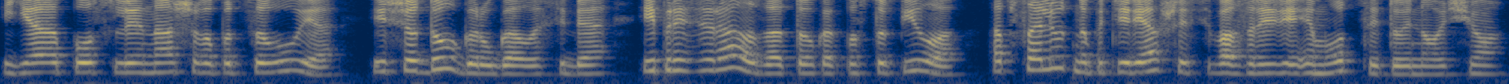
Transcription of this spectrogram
Я после нашего поцелуя еще долго ругала себя и презирала за то, как поступила, абсолютно потерявшись во взрыве эмоций той ночью.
